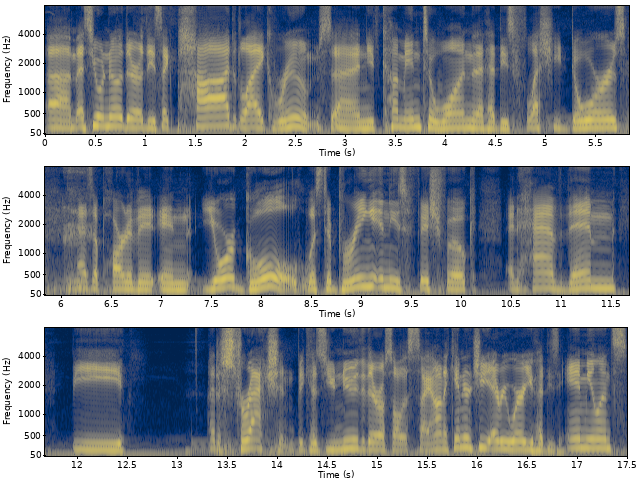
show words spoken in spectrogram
Um, as you all know, there are these like pod-like rooms, uh, and you've come into one that had these fleshy doors as a part of it. And your goal was to bring in these fish folk and have them be a distraction because you knew that there was all this psionic energy everywhere. You had these amulets,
